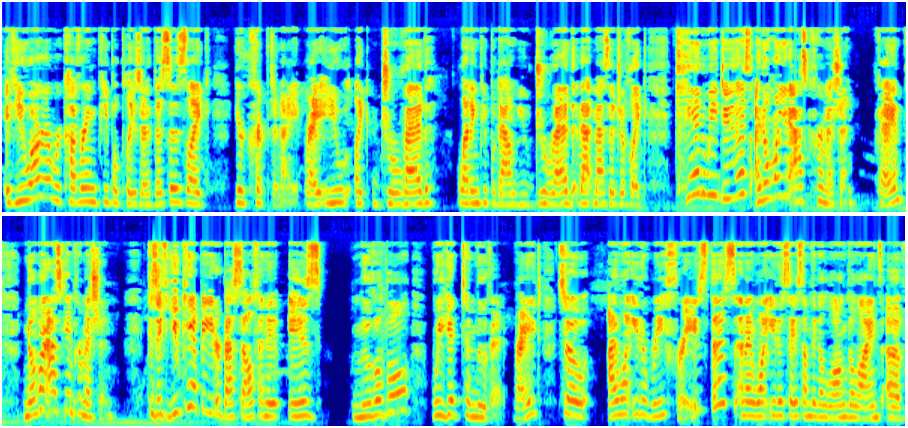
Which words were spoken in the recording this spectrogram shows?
If you are a recovering people pleaser, this is like your kryptonite, right? You like dread letting people down. You dread that message of like, can we do this? I don't want you to ask permission. Okay. No more asking permission. Cause if you can't be your best self and it is movable, we get to move it, right? So I want you to rephrase this and I want you to say something along the lines of,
